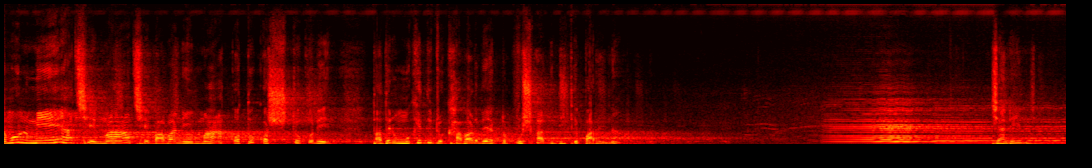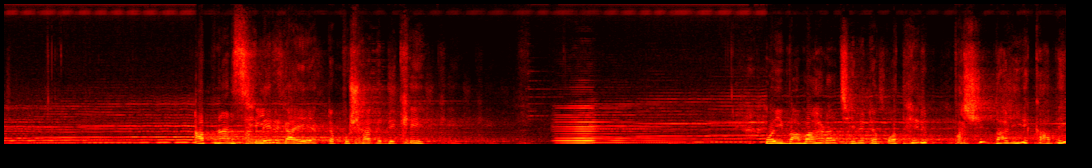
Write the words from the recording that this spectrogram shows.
এমন মেয়ে আছে, মা আছে, বাবা নেই, মা কত কষ্ট করে তাদের মুখে দুটো খাবার দিয়ে একটা পোশাক দিতে পারে না। জানেন, আপনার ছেলের গায়ে একটা পোশাক দেখে ওই বাবাহারা ছেলেটা পথের পাশে দাঁড়িয়ে কাঁদে।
